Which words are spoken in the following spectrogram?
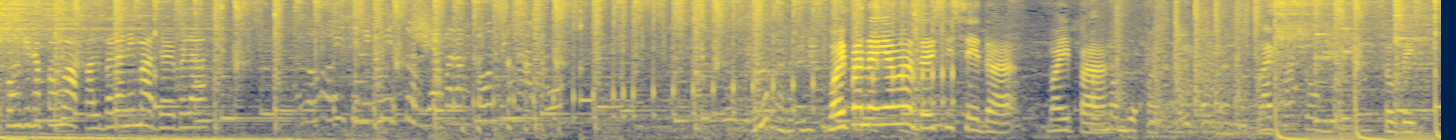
kong ginapamwakal. Bala ni mother, Bala. Boy pa na yan, mother, si Seda. Boy pa. Tubig. Siguro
